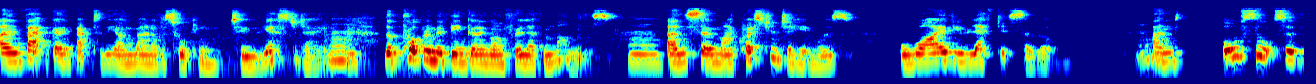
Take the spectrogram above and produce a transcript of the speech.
and in fact, going back to the young man I was talking to yesterday, mm. the problem had been going on for 11 months. Mm. And so my question to him was, why have you left it so long? Mm. And all sorts of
